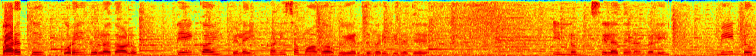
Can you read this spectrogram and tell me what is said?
வரத்து குறைந்துள்ளதாலும் தேங்காய் விலை கணிசமாக உயர்ந்து வருகிறது. இன்னும் சில தினங்களில் மீண்டும்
